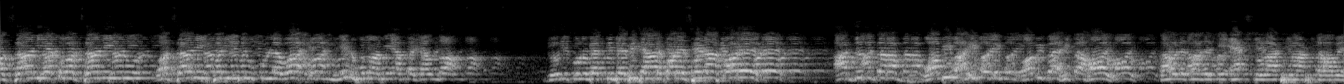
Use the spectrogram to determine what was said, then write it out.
আযানিয়াতু ওয়াযানিতু ওয়াযানি ফালিদু কুল্লা মিনহুমা জালদা। যদি কোনো ব্যক্তি ব্যভিচার করে, জেনা করে, আর যদি তারা অবিবাহিত অবিবাহিতা হয়, তাহলে তাদেরকে 100 লাঠি মারতে হবে।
